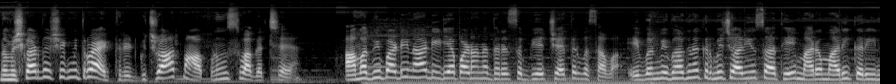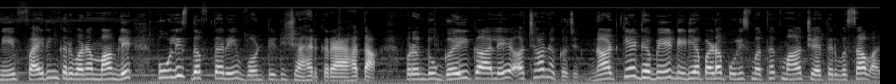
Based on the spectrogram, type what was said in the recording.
નમસ્કાર દર્શક મિત્રો એટ ગુજરાતમાં આપણું સ્વાગત છે. આમ આદમી પાર્ટીના ડેડિયાપાડાના ધારાસભ્ય ચેતર વસાવા એ વન વિભાગના કર્મચારીઓ સાથે મારામારી કરીને ફાયરિંગ કરવાના મામલે પોલીસ દફતરે વોન્ટેડ જાહેર કરાયા હતા. પરંતુ ગઈકાલે અચાનક જ નાટકીય ઢબે ડેડિયાપાડા પોલીસ મથકમાં ચેતર વસાવા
